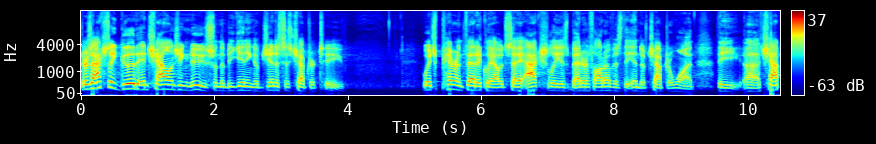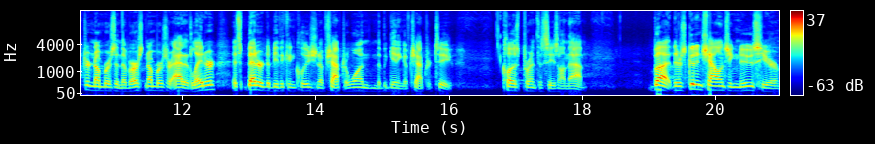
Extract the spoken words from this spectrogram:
There's actually good and challenging news from the beginning of Genesis chapter 2, which parenthetically I would say actually is better thought of as the end of chapter 1. The uh, chapter numbers and the verse numbers are added later. It's better to be the conclusion of chapter 1 than the beginning of chapter 2. Close parentheses on that. But there's good and challenging news here.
